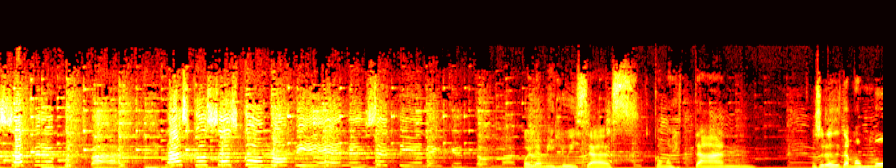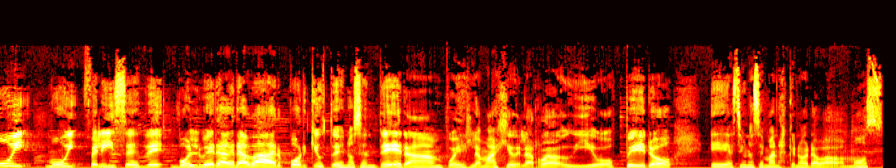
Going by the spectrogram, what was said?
a preocupar. Las cosas como vienen se tienen que tomar. Hola mis Luisas, ¿cómo están? Nosotros estamos muy, muy felices de volver a grabar porque ustedes no se enteran, pues la magia de la radio, pero eh, hace unas semanas que no grabábamos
